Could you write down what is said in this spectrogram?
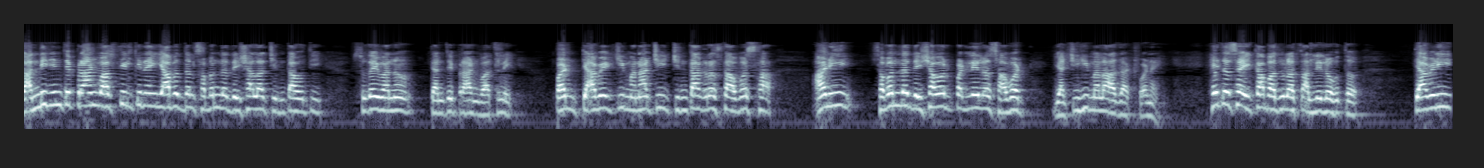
गांधीजींचे प्राण वाचतील की नाही याबद्दल संबंध देशाला चिंता होती. सुदैवानं त्यांचे प्राण वाचले. पण त्यावेळची मनाची चिंताग्रस्त अवस्था आणि संबंध देशावर पडलेलं सावट याचीही मला आज आठवण आहे. हे जसं एका बाजूला चाललेलं होतं त्यावेळी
